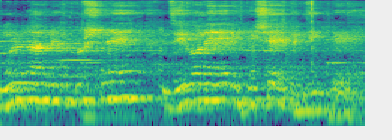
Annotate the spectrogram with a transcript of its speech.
মূল্যায়নের প্রশ্নে জীবনের হিসেবে নিকেশ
